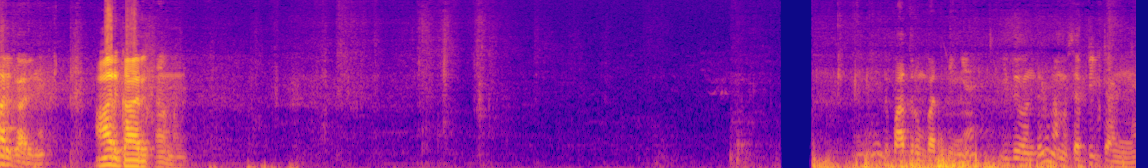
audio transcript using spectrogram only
ஆறு காருங்க. ஆறு காரு. ஆமாங்க. பாத்ரூம் பார்த்துட்டீங்க இது வந்து நம்ம செப்டிக் டேங்குங்க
